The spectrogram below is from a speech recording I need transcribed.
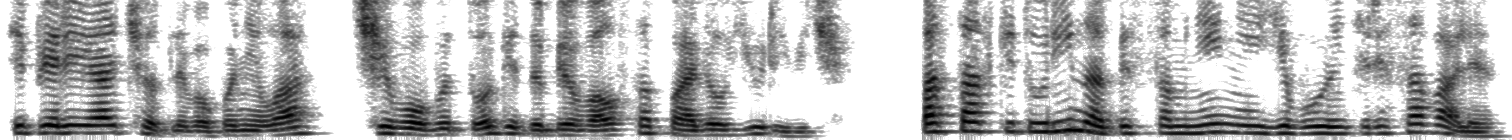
Теперь я отчетливо поняла, чего в итоге добивался Павел Юрьевич. Поставки Турина, без сомнений, его интересовали.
